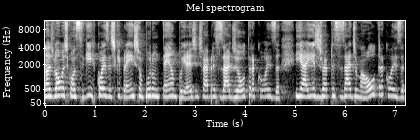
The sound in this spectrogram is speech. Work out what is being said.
nós vamos conseguir coisas que preencham por um tempo, e aí a gente vai precisar de outra coisa, e aí a gente vai precisar de uma outra coisa,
